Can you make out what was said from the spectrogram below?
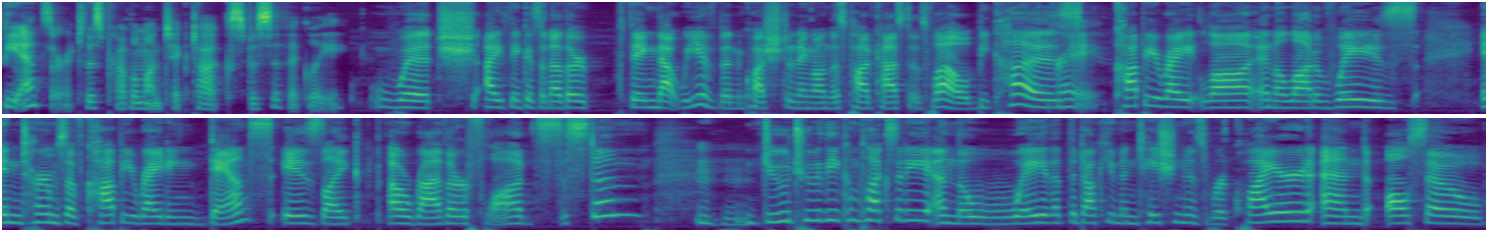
the answer to this problem on TikTok specifically? Which I think is another thing that we have been questioning on this podcast as well, because right. copyright law, in a lot of ways, in terms of copyrighting dance, is like a rather flawed system mm-hmm. due to the complexity and the way that the documentation is required. And also,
